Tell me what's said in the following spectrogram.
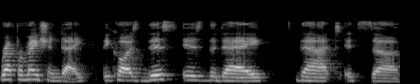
Reformation Day because this is the day that it's, uh,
